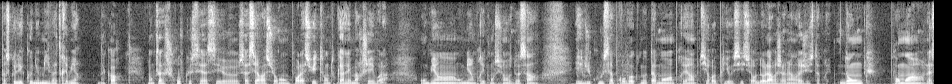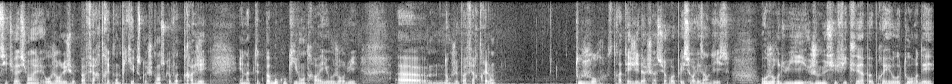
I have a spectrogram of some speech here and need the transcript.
parce que l'économie va très bien, d'accord? Donc ça je trouve que c'est assez, euh, assez rassurant pour la suite. En tout cas les marchés voilà ont bien, ont bien pris conscience de ça et du coup ça provoque notamment après un petit repli aussi sur le dollar. J'y reviendrai juste après. Donc pour moi, la situation aujourd'hui, je ne vais pas faire très compliqué parce que je pense que votre trajet, il n'y en a peut-être pas beaucoup qui vont travailler aujourd'hui. Donc je ne vais pas faire très long. Toujours stratégie d'achat sur repli sur les indices. Aujourd'hui, je me suis fixé à peu près autour des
